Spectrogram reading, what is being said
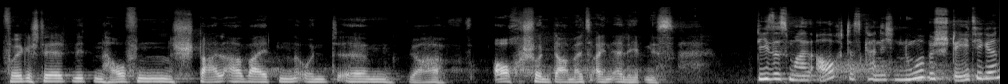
vollgestellt mit einem Haufen Stahlarbeiten und ähm, ja, auch schon damals ein Erlebnis. Dieses Mal auch, das kann ich nur bestätigen.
